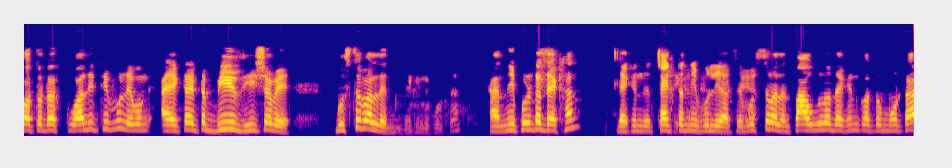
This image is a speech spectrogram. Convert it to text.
কতটা কোয়ালিটি ফুল এবং একটা একটা বীজ হিসাবে বুঝতে পারলেন? হ্যাঁ নিপুলটা দেখান। দেখেন চারটা নিপুলি আছে বুঝতে পারলেন? পাগুলো দেখেন কত মোটা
